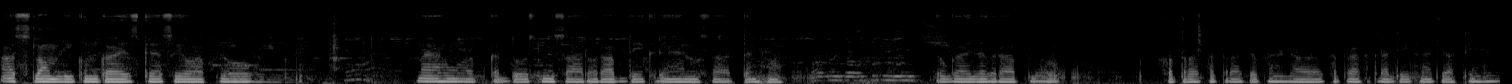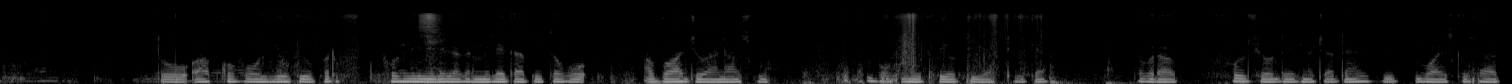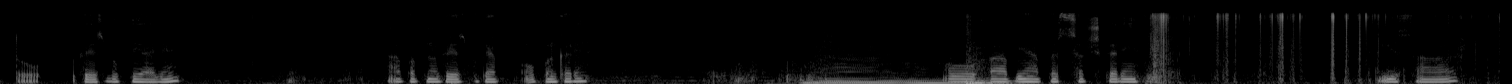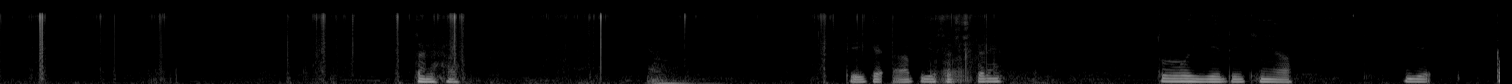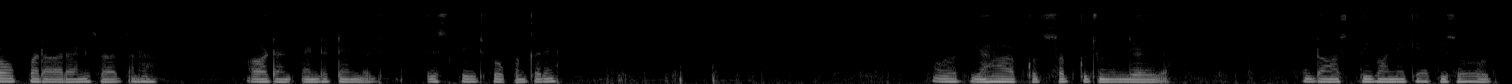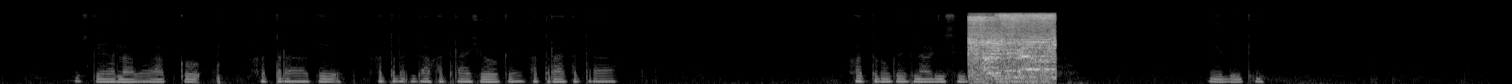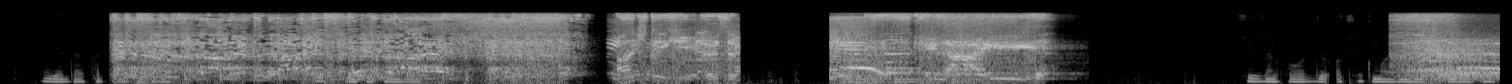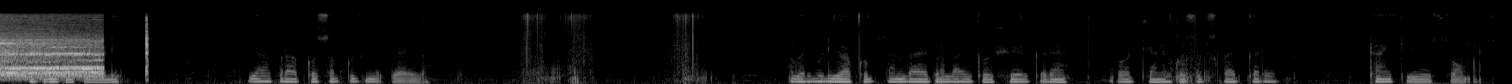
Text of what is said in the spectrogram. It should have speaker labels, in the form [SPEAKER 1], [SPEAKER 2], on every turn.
[SPEAKER 1] अस्सलाम वालेकुम गाइस, कैसे हो आप लोग? मैं हूँ आपका दोस्त निसार और आप देख रहे हैं निसार तनहा। तो गाइस, अगर आप लोग ख़तरा ख़तरा के फ़ैन और ख़तरा ख़तरा देखना चाहते हैं तो आपको वो यूट्यूब पर फुल नहीं मिलेगा। अगर मिलेगा भी तो वो आवाज़ जो है ना, उसकी वो म्यूट पे होती है, ठीक है? तो अगर आप फुल शो देखना चाहते हैं विद वॉइस के साथ तो फेसबुक पे आ जाएँ। आप अपना फेसबुक ऐप ओपन करें। और आप यहाँ पर सर्च करें। निसार तनहा। ठीक है, आप ये सर्च करें। तो ये देखिए आप, ये टॉप पर आ रहा है Nisar Tanha. Art and entertainment, इस पेज को ओपन करें। और यहाँ आपको सब कुछ मिल जाएगा। डांस दीवाने के एपिसोड, उसके अलावा आपको ख़तरा के, खतरा, द खतरा शो के, खतरा खतरा, खतरों के खिलाड़ी से ये देखें। ये द आज देखिए फिर से। सीज़न फोर जो अक्षय कुमार ने यहाँ पर आपको सब कुछ मिल जाएगा। अगर वीडियो आपको पसंद आए तो लाइक और शेयर करें। और चैनल को सब्सक्राइब करें। Thank you so much.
